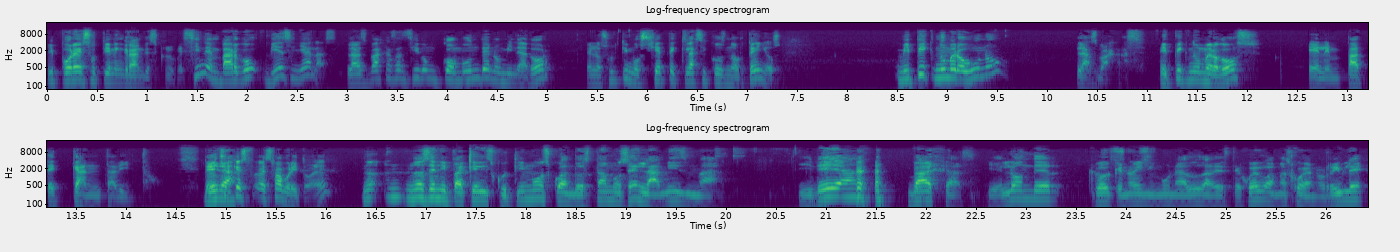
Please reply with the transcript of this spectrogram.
y por eso tienen grandes clubes. Sin embargo, bien señalas, las bajas han sido un común denominador en los últimos siete clásicos norteños. Mi pick número uno, las bajas. Mi pick número dos, el empate cantadito. De hecho, que es, favorito, ¿eh? No, no sé ni para qué discutimos cuando estamos en la misma idea, bajas y el under. Creo que no hay ninguna duda de este juego. Además, juegan horrible.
